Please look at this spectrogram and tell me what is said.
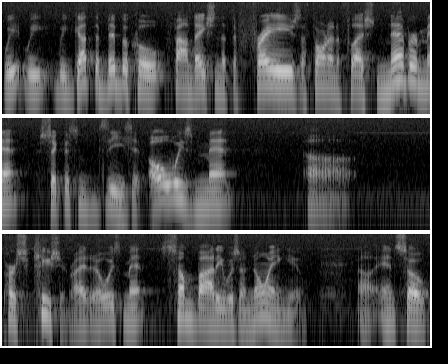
we, we, we got the biblical foundation that the phrase, a thorn in the flesh, never meant sickness and disease. It always meant uh, persecution, right? It always meant somebody was annoying you. Uh, and so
